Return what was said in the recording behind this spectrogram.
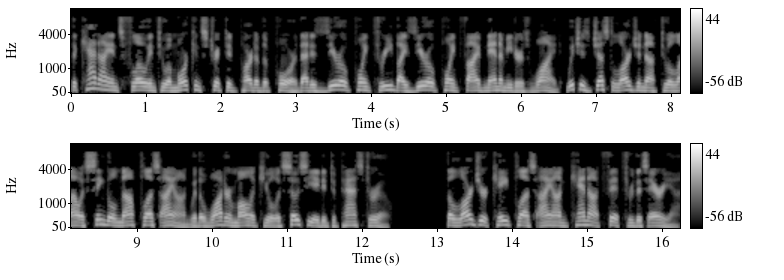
The cations flow into a more constricted part of the pore that is 0.3 by 0.5 nanometers wide, which is just large enough to allow a single Na plus ion with a water molecule associated to pass through. The larger K plus ion cannot fit through this area.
